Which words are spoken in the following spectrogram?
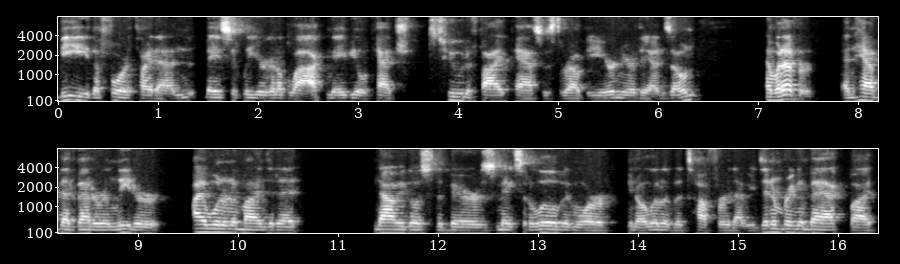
be the fourth tight end? Basically, you're going to block. Maybe you'll catch two to five passes throughout the year near the end zone and whatever, and have that veteran leader. I wouldn't have minded it. Now he goes to the Bears, makes it a little bit more, you know, a little bit tougher that we didn't bring him back, but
